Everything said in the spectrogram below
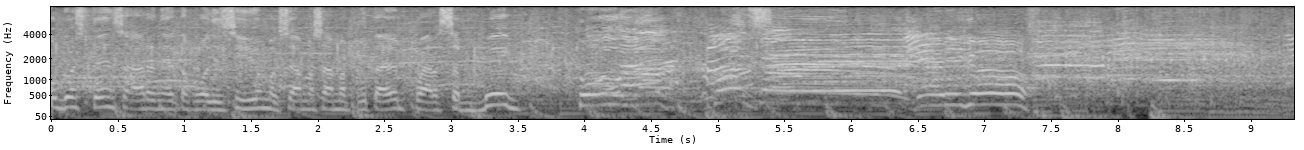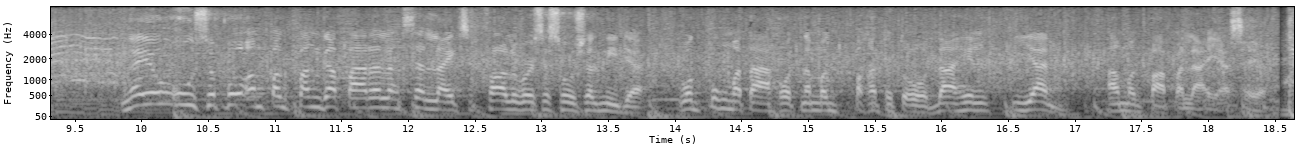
August 10 sa Araneta Coliseum, magsama-sama po tayo para sa Big Collab There Ngayong uso po ang pagpanggap para lang sa likes at followers sa social media, huwag pong matakot na magpakatotoo dahil yan ang magpapalaya sa'yo.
